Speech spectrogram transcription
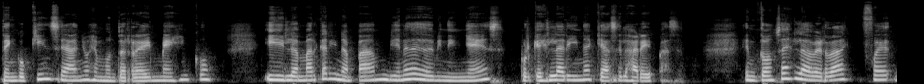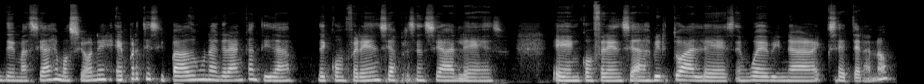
tengo 15 años en Monterrey, México, y la marca harina PAN viene desde mi niñez porque es la harina que hace las arepas. Entonces, la verdad fue demasiadas emociones. He participado en una gran cantidad de conferencias presenciales, en conferencias virtuales, en webinar, etcétera, ¿no?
